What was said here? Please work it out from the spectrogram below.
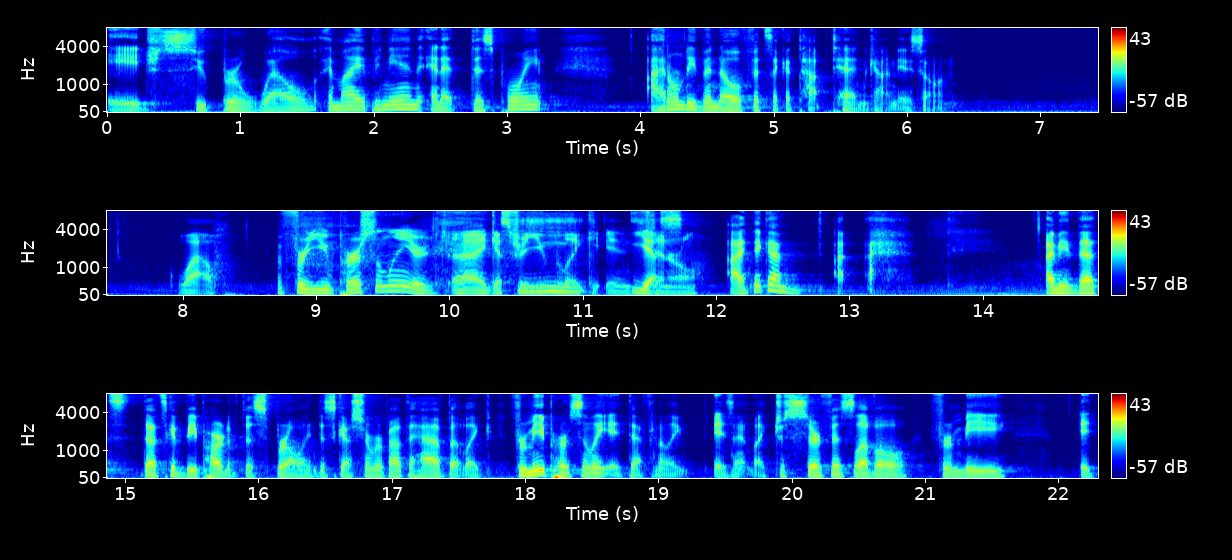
aged super well, in my opinion, and at this point. I don't even know if it's like a top 10 Kanye song. Wow. For you personally, or uh, I guess for you, like in yes. general? I think I'm. I, I mean, that's that's going to be part of the sprawling discussion we're about to have. But like for me personally, it definitely isn't. Like just surface level for me, it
